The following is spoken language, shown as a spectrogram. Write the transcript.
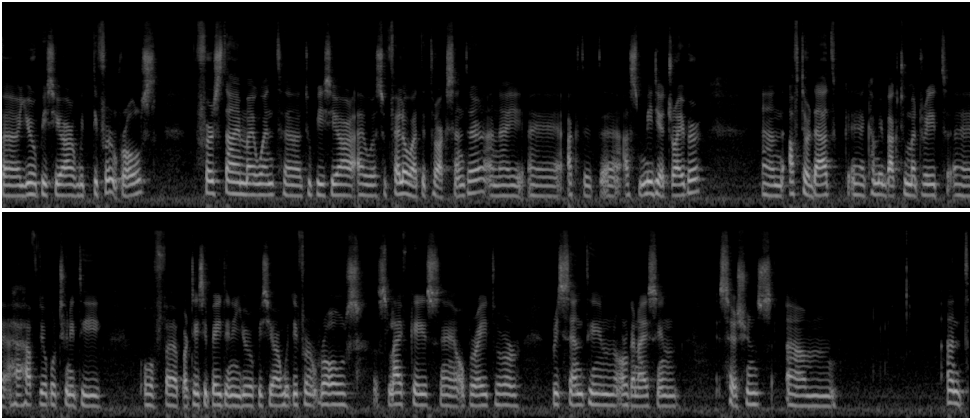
EuroPCR with different roles. First time I went to PCR, I was a fellow at the Thorax Center, and I acted as media driver. And after that, uh, coming back to Madrid, uh, I have the opportunity of uh, participating in EuroPCR with different roles as live case uh, operator, presenting, organizing sessions. Um, and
